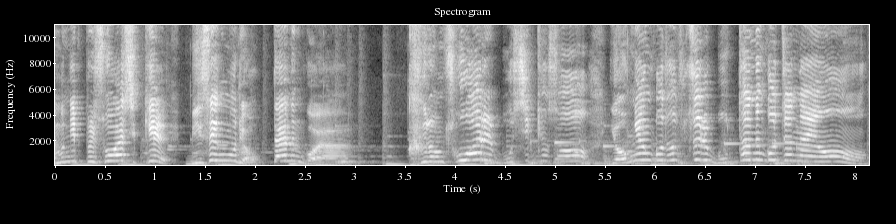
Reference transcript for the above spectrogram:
나뭇잎을 소화시킬 미생물이 없다는 거야. 그럼 소화를 못 시켜서 영양분 흡수를 못 하는 거잖아요.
